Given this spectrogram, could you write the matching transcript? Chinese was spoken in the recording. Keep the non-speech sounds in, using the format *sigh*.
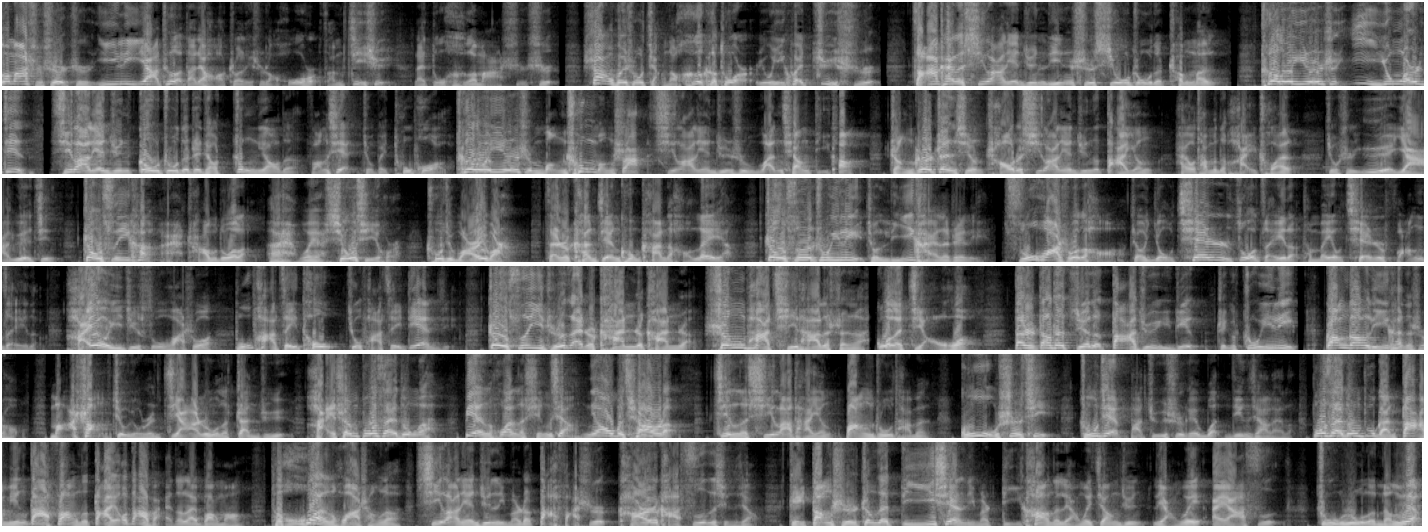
荷马史诗之《伊利亚特》，大家好，这里是老胡胡，咱们继续来读荷马史诗。上回书讲到，赫克托尔用一块巨石砸开了希腊联军临时修筑的城门，特洛伊人是一拥而进，希腊联军构筑的这条重要的防线就被突破了。特洛伊人是猛冲猛杀，希腊联军是顽强抵抗，整个阵型朝着希腊联军的大营，还有他们的海船，就是越压越近。宙斯一看，哎，差不多了，哎，我也休息一会儿，出去玩一玩。在这看监控看的好累呀，宙斯的注意力就离开了这里。俗话说得好，叫有千日做贼的，他没有千日防贼的。还有一句俗话说，不怕贼偷，就怕贼惦记。宙斯一直在这看着看着，生怕其他的神啊过来搅和。但是当他觉得大局已定，这个注意力刚刚离开的时候，马上就有人加入了战局。海神波塞冬啊，变换了形象，蔫不悄的进了希腊大营，帮助他们鼓舞士气，逐渐把局势给稳定下来了。波塞冬不敢大明大放的、大摇大摆的来帮忙，他幻化成了希腊联军里面的大法师卡尔卡斯的形象。给当时正在第一线里面抵抗的两位将军、两位埃阿斯注入了能量。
